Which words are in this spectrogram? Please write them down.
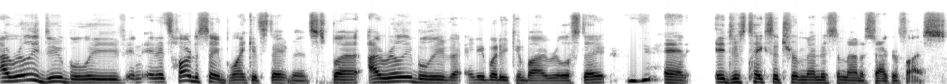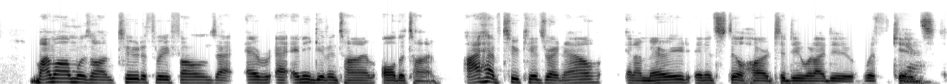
I really do believe, and, and it's hard to say blanket statements, but I really believe that anybody can buy real estate mm-hmm. and it just takes a tremendous amount of sacrifice. My mom was on two to three phones at every, at any given time, all the time. I have two kids right now and I'm married and it's still hard to do what I do with kids. Yeah.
